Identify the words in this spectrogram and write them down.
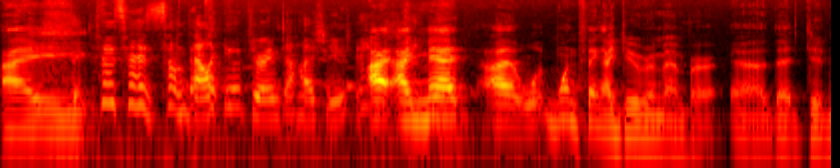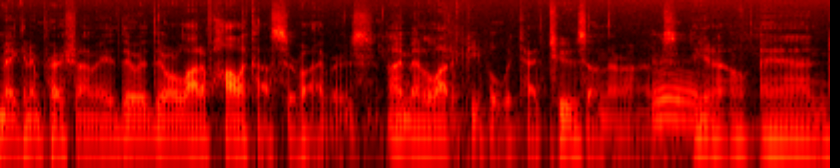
I this has some value if you're into hashish. I, I met uh, w- one thing I do remember uh, that did make an impression on me. There were, there were a lot of Holocaust survivors. I met a lot of people with tattoos on their arms, Mm. you know. And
